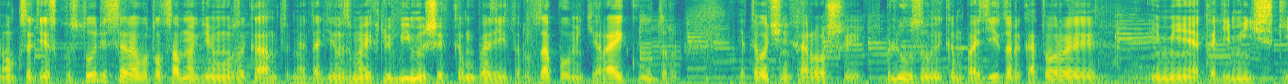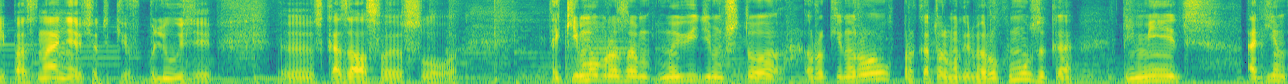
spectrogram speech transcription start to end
Он, кстати, из Кустурицы работал со многими музыкантами. Это один из моих любимейших композиторов. Запомните, Рай Кудр. Это очень хороший блюзовый композитор, который, имея академические познания, все-таки в блюзе блюзе э, сказал свое слово. Таким образом, мы видим, что рок-н-ролл, про который мы говорим, рок-музыка, имеет один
